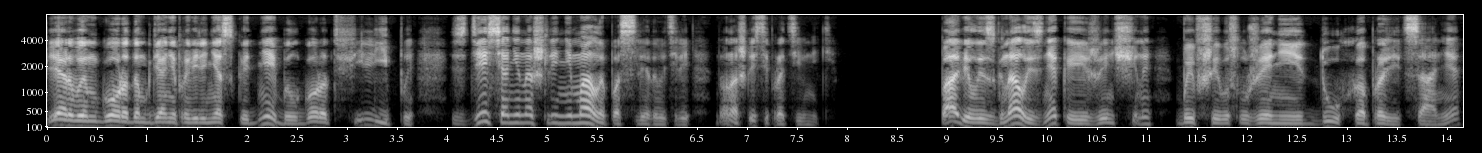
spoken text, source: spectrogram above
Первым городом, где они провели несколько дней, был город Филиппы. Здесь они нашли немало последователей, но нашлись и противники. Павел изгнал из некой женщины, бывшей в услужении духа прорицания,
